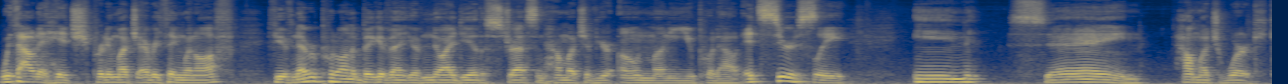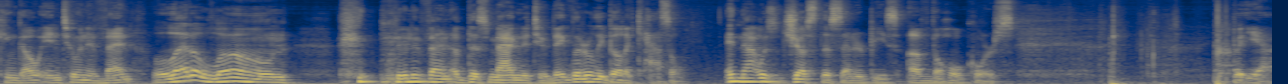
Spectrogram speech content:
without a hitch pretty much everything went off if you've never put on a big event, you have no idea the stress and how much of your own money you put out. It's seriously insane how much work can go into an event, let alone an event of this magnitude. They literally built a castle, and that was just the centerpiece of the whole course. But yeah,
